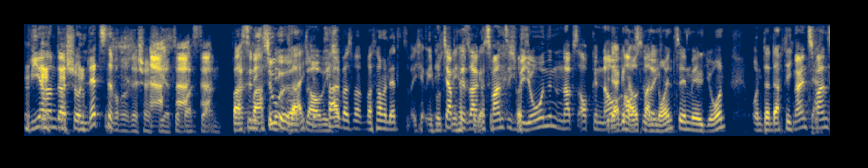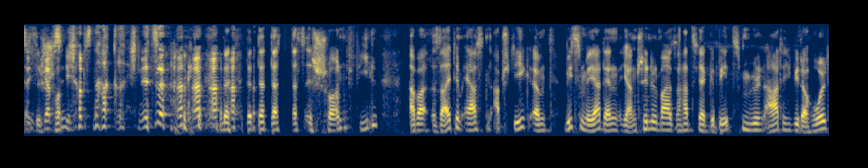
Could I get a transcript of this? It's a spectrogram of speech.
Wir haben das schon letzte Woche recherchiert, Sebastian. Was, Hast du nicht zugehört, glaube ich. Was, was, haben wir letzte Ich, ich, ich habe gesagt vergessen. 20 was, Millionen und habe es auch genau Ja, genau, es waren 19 Millionen und dann dachte ich. Nein, 20. Ja, ich habe ich hab's nachgerechnet. Okay. Das, das, das, ist schon viel, aber seit dem ersten Abstieg ähm, wissen wir ja, denn Jan Schindelmeiser hat es ja gebetsmühlenartig wiederholt,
